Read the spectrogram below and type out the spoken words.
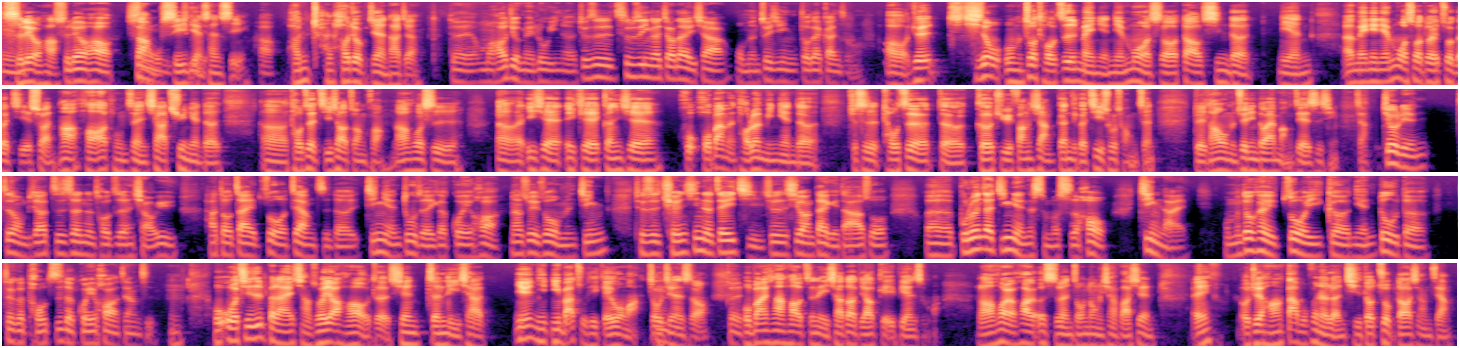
十六号十六号上午午十一点三十一，好，很很好久不见了大家。对我们好久没录音了，就是是不是应该交代一下我们最近都在干什么？哦，我觉得其实我们做投资，每年年末的时候到新的年，呃，每年年末的时候都会做个结算，然后好好统整一下去年的呃投资的绩效状况，然后或是呃一些一些跟一些伙伙伴们讨论明年的就是投资的格局方向跟这个技术重整。对，然后我们最近都在忙这些事情，这样。就连这种比较资深的投资人小玉，他都在做这样子的今年度的一个规划。那所以说，我们今就是全新的这一集，就是希望带给大家说，呃，不论在今年的什么时候进来，我们都可以做一个年度的这个投资的规划，这样子。嗯我我其实本来想说要好好的先整理一下，因为你你把主题给我嘛，周间的时候，对我本来想好好整理一下到底要给别人什么，然后后来花个二十分钟弄一下，发现，哎，我觉得好像大部分的人其实都做不到像这样，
